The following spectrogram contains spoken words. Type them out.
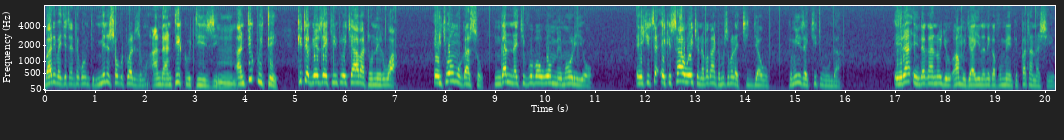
baali bagitaddeko nti ministry of tourism and antiquities. Mm. antiquity kitegeeza ekintu ekyabatonerwa. Ekyomugaso nga nakivuba wo memorial. Ekisa- ekisaawe ekyo nabaga nti temusobola kukijjawo temuyinza kukitunda. Era endagaano gyo hamu gyayina ne gavumenti partnership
